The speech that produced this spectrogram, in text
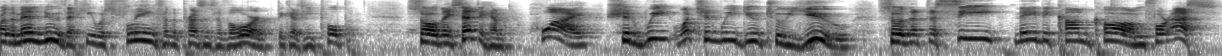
for the men knew that he was fleeing from the presence of the Lord because he told them. So they said to him, Why should we, what should we do to you so that the sea may become calm for us?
